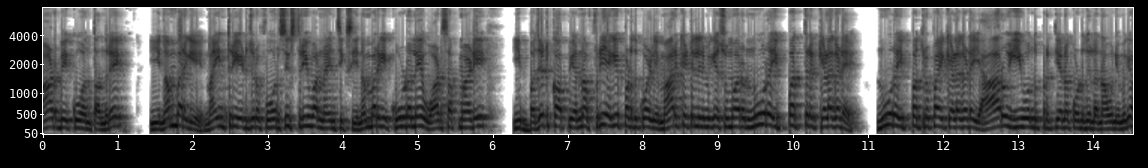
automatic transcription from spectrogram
ಮಾಡಬೇಕು ಅಂತಂದ್ರೆ ಈ ನಂಬರ್ಗೆ nine three eight zero four six three one nine six ಈ ನಂಬರ್ಗೆ ಕೂಡಲೇ ವಾಟ್ಸಪ್ ಮಾಡಿ ಈ ಬಜೆಟ್ ಕಾಪಿಯನ್ನ ಫ್ರೀಯಾಗಿ ಪಡೆದುಕೊಳ್ಳಿ. ಮಾರ್ಕೆಟ್ ಅಲ್ಲಿ ನಿಮಗೆ ಸುಮಾರು ನೂರ ಇಪ್ಪತ್ತರ ಕೆಳಗಡೆ ನೂರ ಇಪ್ಪತ್ತು ರೂಪಾಯಿ ಕೆಳಗಡೆ ಯಾರು ಈ ಒಂದು ಪ್ರತಿಯನ್ನು ಕೊಡೋದಿಲ್ಲ ನಾವು ನಿಮಗೆ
